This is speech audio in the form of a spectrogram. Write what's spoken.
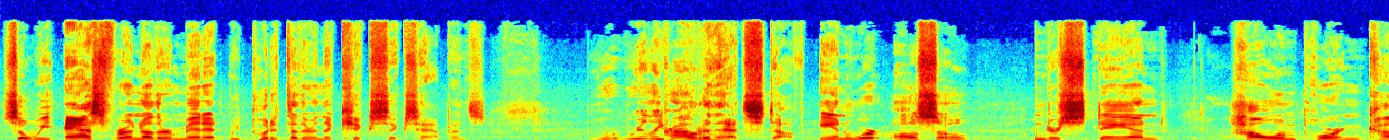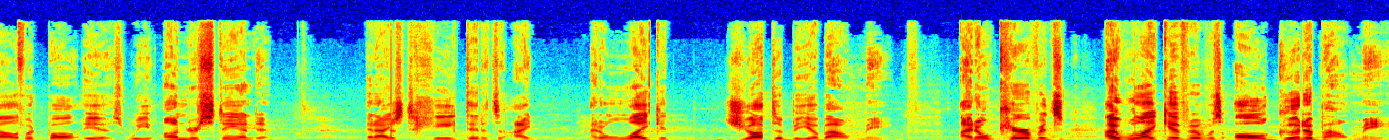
So we asked for another minute. We put it together, and the kick six happens. We're really proud of that stuff. And we're also understand how important college football is. We understand it. And I just hate that it's, I, I don't like it just to be about me. I don't care if it's, I would like if it was all good about me.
